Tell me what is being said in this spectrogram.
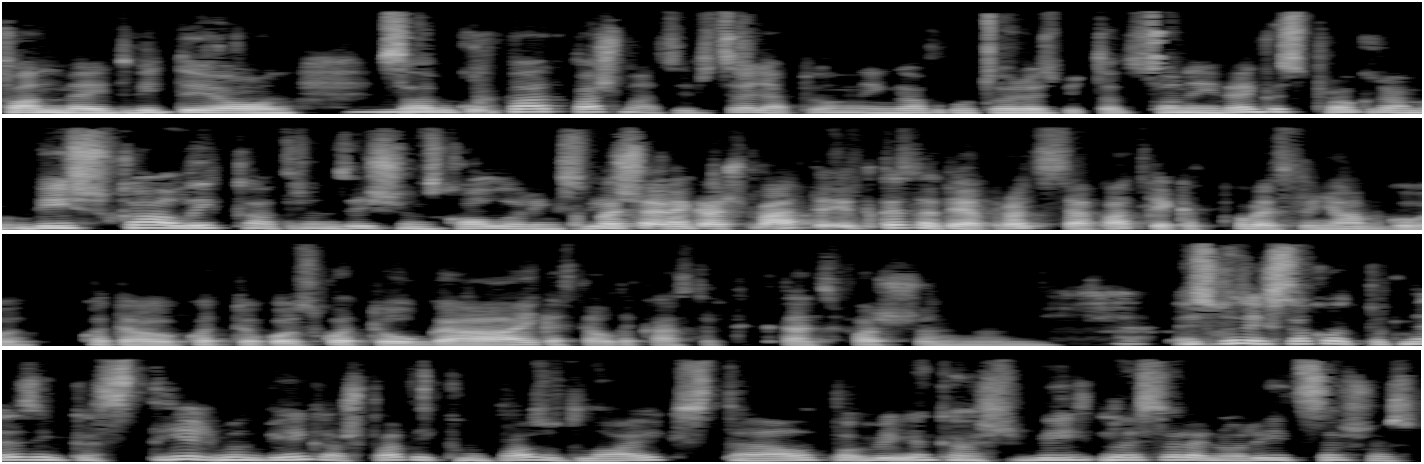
fanmade video un mm -hmm. apgū, pat pašmācības ceļā pilnīgi apgūtu. Toreiz bija tāda Sony Vegas programma. Visu kā likā transitions, colorings. Pašai vienkārši patīk. Kas tev tajā procesā patika? Kāpēc viņu apgūvi? Ko tev, ko tu, uz ko tu gāji, kas tev likās tur tik tāds foršs un, un... Es godīgi sakot, pat nezinu, kas tieši man vienkārši patīk, ka man pazud laiks, telpa, vienkārši, vi... nu, es varēju no rīta sešos.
